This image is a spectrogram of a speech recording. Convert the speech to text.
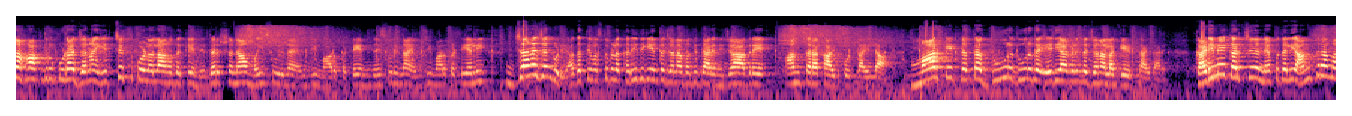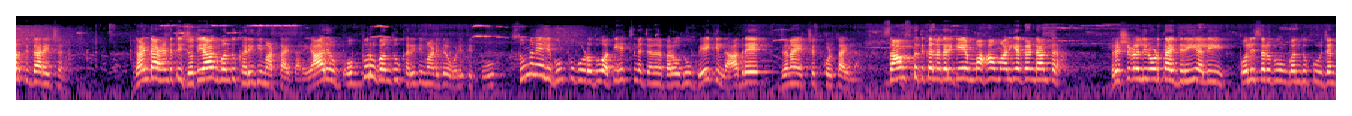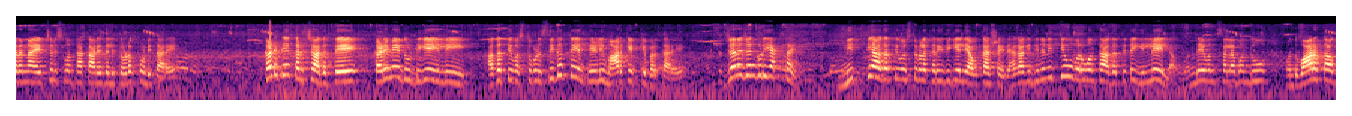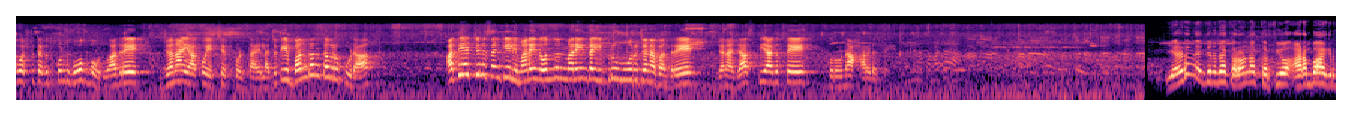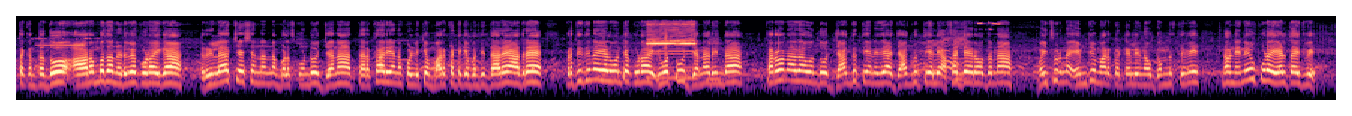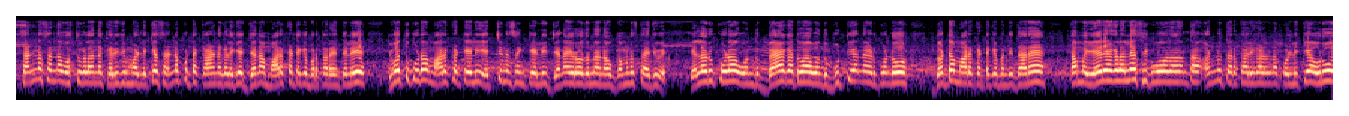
Lockdown ಹಾಕಿದ್ರೂ ಕೂಡ ಜನ ಎಚ್ಚೆತ್ತುಕೊಳ್ಳಲ್ಲ ಅನ್ನೋದಕ್ಕೆ ನಿದರ್ಶನ ಮೈಸೂರಿನ ಎಂ ಜಿ ಮಾರುಕಟ್ಟೆ. ಮೈಸೂರಿನ ಎಂ ಜಿ ಮಾರುಕಟ್ಟೆಯಲ್ಲಿ ಜನಜಂಗುಳಿ ಅಗತ್ಯ ವಸ್ತುಗಳ ಖರೀದಿಗೆ ಅಂತ ಜನ ಬಂದಿದ್ದಾರೆ. ನಿಜ ಆದ್ರೆ ಅಂತರ ಕಾಯ್ದುಕೊಳ್ತಾ ಇಲ್ಲ. ಮಾರ್ಕೆಟ್ನತ್ತ ದೂರ ದೂರದ ಏರಿಯಾಗಳಿಂದ ಜನ ಲಗ್ಗೆ ಇಡ್ತಾ ಇದ್ದಾರೆ. ಕಡಿಮೆ ಖರ್ಚಿನ ನೆಪದಲ್ಲಿ ಅಂತರ ಮರೆತಿದ್ದಾರೆ ಜನ. ಗಂಡ, ಹೆಂಡತಿ ಜೊತೆಯಾಗಿ ಬಂದು ಖರೀದಿ ಮಾಡ್ತಾ ಇದ್ದಾರೆ. ಯಾರು ಒಬ್ಬರು ಬಂದು ಖರೀದಿ ಮಾಡಿದ್ರೆ ಒಳಿತಿತ್ತು. ಸುಮ್ಮನೆ ಇಲ್ಲಿ ಗುಂಪುಗೂಡೋದು ಅತಿ ಹೆಚ್ಚಿನ ಜನ ಬರೋದು ಬೇಕಿಲ್ಲ. ಆದ್ರೆ ಜನ ಎಚ್ಚೆತ್ಕೊಳ್ತಾ ಇಲ್ಲ. ಸಾಂಸ್ಕೃತಿಕ ನಗರಿಗೆ ಮಹಾಮಾರಿಯ ಗಂಡಾಂತರ. ದೃಶ್ಯಗಳಲ್ಲಿ ನೋಡ್ತಾ ಇದ್ದೀರಿ, ಅಲ್ಲಿ ಪೊಲೀಸರು ಬಂದು ಜನರನ್ನ ಎಚ್ಚರಿಸುವಂತಹ ಕಾರ್ಯದಲ್ಲಿ ತೊಡಕೊಂಡಿದ್ದಾರೆ ಕಡಿಮೆ ಖರ್ಚಾಗುತ್ತೆ, ಕಡಿಮೆ ದುಡ್ಡಿಗೆ ಇಲ್ಲಿ ಅಗತ್ಯ ವಸ್ತುಗಳು ಸಿಗುತ್ತೆ ಅಂತ ಹೇಳಿ ಮಾರ್ಕೆಟ್ಗೆ ಬರ್ತಾರೆ. ಜನಜಂಗುಳಿ ಆಗ್ತಾ ಇದೆ. ನಿತ್ಯ ಅಗತ್ಯ ವಸ್ತುಗಳ ಖರೀದಿಗೆ ಇಲ್ಲಿ ಅವಕಾಶ ಇದೆ. ಹಾಗಾಗಿ ದಿನನಿತ್ಯವೂ ಬರುವಂತಹ ಅಗತ್ಯತೆ ಇಲ್ಲೇ ಇಲ್ಲ. ಒಂದೇ ಒಂದು ಸಲ ಬಂದು, ಒಂದು ವಾರಕ್ಕಾಗುವಷ್ಟು ತೆಗೆದುಕೊಂಡು ಹೋಗಬಹುದು ಆದರೆ ಜನ ಯಾಕೋ ಎಚ್ಚೆತ್ಕೊಳ್ತಾ ಇಲ್ಲ. ಜೊತೆಗೆ ಬಂದಂತವರು ಕೂಡ ಅತಿ ಹೆಚ್ಚಿನ ಸಂಖ್ಯೆಯಲ್ಲಿ ಮನೆಯಿಂದ ಒಂದೊಂದು ಮನೆಯಿಂದ ಇಬ್ರು ಮೂರು ಜನ ಬಂದ್ರೆ ಜನ ಜಾಸ್ತಿ ಆಗುತ್ತೆ, ಕೊರೋನಾ ಹರಡುತ್ತೆ. ಎರಡನೇ ದಿನದ ಕೊರೋನಾ ಕರ್ಫ್ಯೂ ಆರಂಭ ಆಗಿರ್ತಕ್ಕಂಥದ್ದು. ಆರಂಭದ ನಡುವೆ ಕೂಡ ಈಗ ರಿಲ್ಯಾಕ್ಸೇಷನ್ ಅನ್ನು ಬಳಸ್ಕೊಂಡು ಜನ ತರಕಾರಿಯನ್ನು ಕೊಳ್ಳಿಕ್ಕೆ ಮಾರುಕಟ್ಟೆಗೆ ಬಂದಿದ್ದಾರೆ. ಆದರೆ ಪ್ರತಿದಿನ ಹೇಳುವಂತೆ ಕೂಡ ಇವತ್ತು ಜನರಿಂದ ಕರೋನಾದ ಒಂದು ಜಾಗೃತಿ ಏನಿದೆ, ಆ ಜಾಗೃತಿಯಲ್ಲಿ ಅಸಡ್ಡೆ ಇರೋದನ್ನ ಮೈಸೂರಿನ ಎಂ ಜಿ ಮಾರುಕಟ್ಟೆಯಲ್ಲಿ ನಾವು ಗಮನಿಸ್ತೀವಿ. ನಾವು ನೆನೆಯೂ ಕೂಡ ಹೇಳ್ತಾ ಇದ್ವಿ. ಸಣ್ಣ ಸಣ್ಣ ವಸ್ತುಗಳನ್ನು ಖರೀದಿ ಮಾಡಲಿಕ್ಕೆ ಸಣ್ಣ ಪುಟ್ಟ ಕಾರಣಗಳಿಗೆ ಜನ ಮಾರುಕಟ್ಟೆಗೆ ಬರ್ತಾರೆ ಅಂತೇಳಿ ಇವತ್ತು ಕೂಡ ಮಾರುಕಟ್ಟೆಯಲ್ಲಿ ಹೆಚ್ಚಿನ ಸಂಖ್ಯೆಯಲ್ಲಿ ಜನ ಇರೋದನ್ನ ನಾವು ಗಮನಿಸ್ತಾ ಇದ್ದೀವಿ. ಎಲ್ಲರೂ ಕೂಡ ಒಂದು ಬ್ಯಾಗ್ ಅಥವಾ ಒಂದು ಬುಟ್ಟಿಯನ್ನು ಹಿಡ್ಕೊಂಡು ದೊಡ್ಡ ಮಾರುಕಟ್ಟೆಗೆ ಬಂದಿದ್ದಾರೆ. ತಮ್ಮ ಏರಿಯಾಗಳಲ್ಲೇ ಸಿಗಬಹುದಾದಂಥ ಹಣ್ಣು ತರಕಾರಿಗಳನ್ನ ಕೊಳ್ಳಿಕ್ಕೆ ಅವರು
